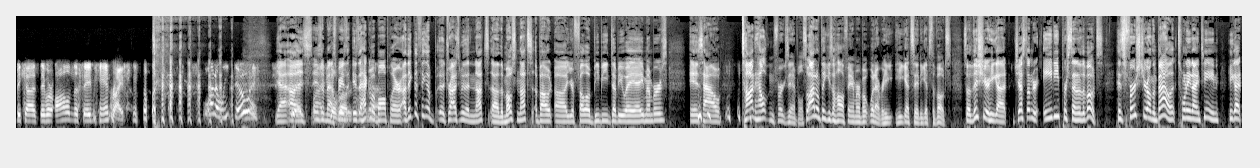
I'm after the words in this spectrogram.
because they were all in the same handwriting. what are we doing? Yeah, uh, Yeah, it's, it's he's a mess. Still he's, he's a heck of a ball player. I think the thing that uh, drives me the nuts, uh, the most nuts about uh, your fellow BBWAA members is how Todd Helton, for example. So I don't think he's a Hall of Famer, but whatever. He he gets in, he gets the votes. So this year he got just under eighty percent of the votes. His first year on the ballot, 2019, he got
